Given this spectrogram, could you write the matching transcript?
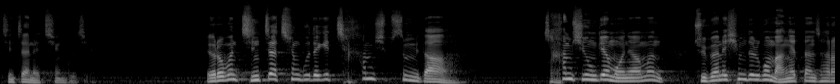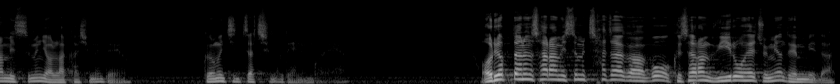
진짜 내 친구지요. 여러분 진짜 친구 되기 참 쉽습니다. 참 쉬운 게 뭐냐면 주변에 힘들고 망했던 사람 있으면 연락하시면 돼요. 그러면 진짜 친구 되는 거예요. 어렵다는 사람 있으면 찾아가고 그 사람 위로해 주면 됩니다.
